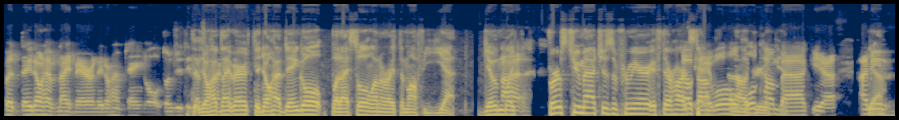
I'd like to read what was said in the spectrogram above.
but they don't have nightmare and they don't have dangle. Don't you think they don't have nightmare, they don't have dangle, but I still don't want to write them off yet. Give them like Uh, first two matches of Premier if they're hard okay, stops, we'll we'll come back. Yeah, I Yeah. mean,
